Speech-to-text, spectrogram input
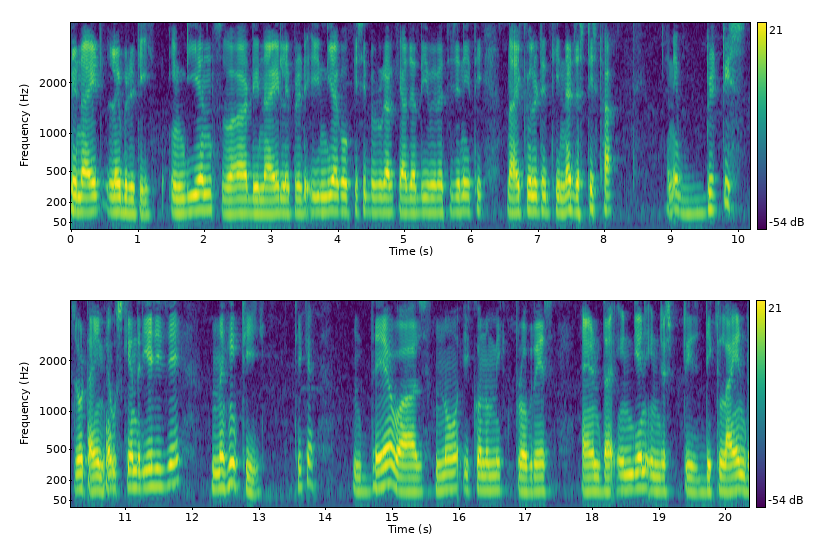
denied liberty Indians were denied liberty India को किसी भी प्रकार की आज़ादी वगैरह चीज़ें नहीं थी, ना इक्वलिटी थी, ना जस्टिस था। यानी ब्रिटिश जो टाइम है, उसके अंदर ये चीज़ें नहीं थी, ठीक है? There was no economic progress and the Indian industries declined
